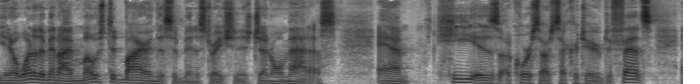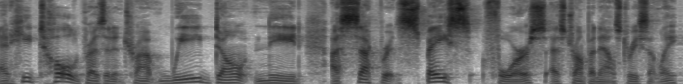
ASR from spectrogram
You know, one of the men I most admire in this administration is General Mattis, and he is, of course, our Secretary of Defense, and he told President Trump, we don't need a separate space force, as Trump announced recently,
